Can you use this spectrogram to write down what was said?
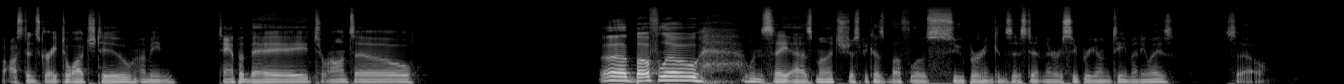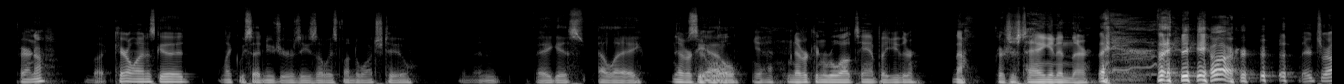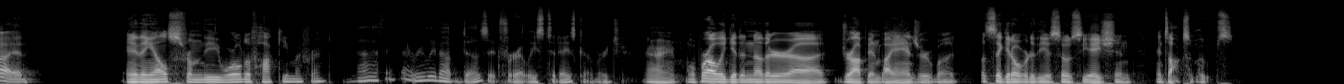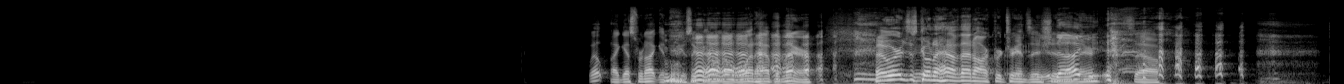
Boston's great to watch too. I mean, Tampa Bay, Toronto. Uh, Buffalo, I wouldn't say as much just because Buffalo's super inconsistent. and They're a super young team, anyways. So, Fair enough. but Carolina's good. Like we said, New Jersey's always fun to watch too. And then Vegas, LA. Never can Seattle. rule. Yeah, never can rule out Tampa either. No. They're just hanging in there. they are. They're trying. Anything else from the world of hockey, my friend? No, I think that really about does it for at least today's coverage. All right. We'll probably get another uh, drop in by Andrew, but let's take it over to the association and talk some hoops. Well, I guess we're not getting music. I don't know what happened there. We're just going to have that awkward transition in there. So,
